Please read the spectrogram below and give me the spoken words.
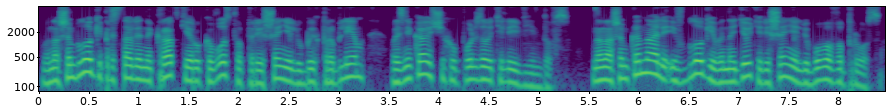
В нашем блоге представлены краткие руководства по решению любых проблем, возникающих у пользователей Windows. На нашем канале и в блоге вы найдете решение любого вопроса,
